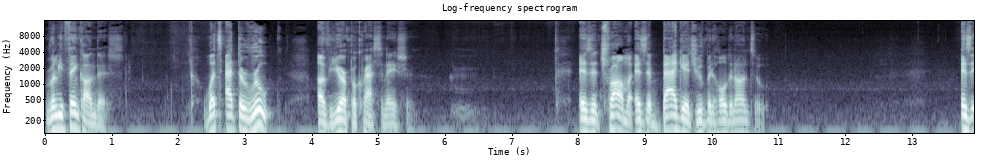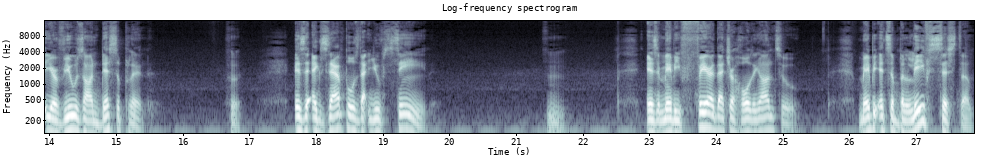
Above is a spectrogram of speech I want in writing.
Really think on this. What's at the root of your procrastination? Is it trauma? Is it baggage you've been holding on to? Is it your views on discipline? Is it examples that you've seen? Hmm. Is it maybe fear that you're holding on to? Maybe it's a belief system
